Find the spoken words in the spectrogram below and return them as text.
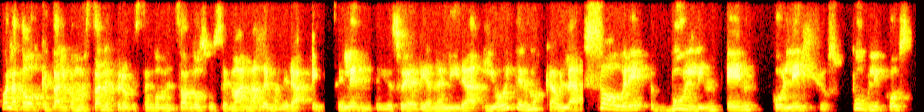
Hola a todos, ¿qué tal? ¿Cómo están? Espero que estén comenzando su semana de manera excelente. Yo soy Ariana Lira y hoy tenemos que hablar sobre bullying en colegios públicos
